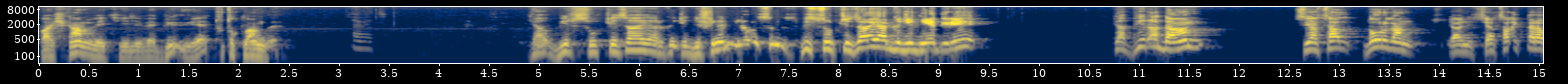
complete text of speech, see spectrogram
başkan vekili ve bir üye tutuklandı. Ya bir suç ceza yargıcı düşünebiliyor musunuz? Bir suç ceza yargıcı diye biri ya bir adam siyasal doğrudan yani siyasal iktidara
